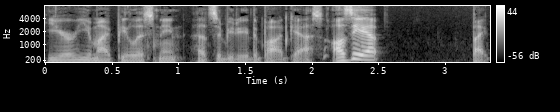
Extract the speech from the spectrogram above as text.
year you might be listening. That's the beauty of the podcast. I'll see ya. Bye.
